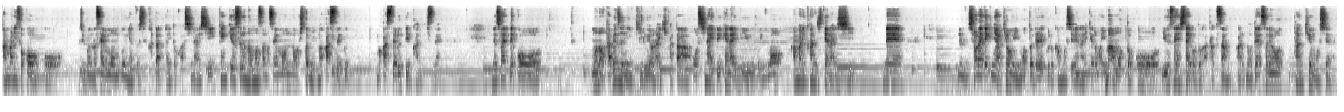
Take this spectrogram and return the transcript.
あんまりそこをこう自分の専門分野として語ったりとかしないし、研究するのもその専門の人に任せてく、任せてるっていう感じですね。で、そうやってこう、ものを食べずに生きるような生き方をしないといけないっていうふうにもあんまり感じてないし、で、うん、将来的には興味もっと出てくるかもしれないけども、今はもっとこう、優先したいことがたくさんあるので、それを探求もしてない。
